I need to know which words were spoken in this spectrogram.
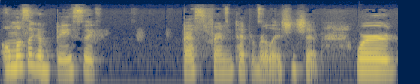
almost like a basic best friend type of relationship. We're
